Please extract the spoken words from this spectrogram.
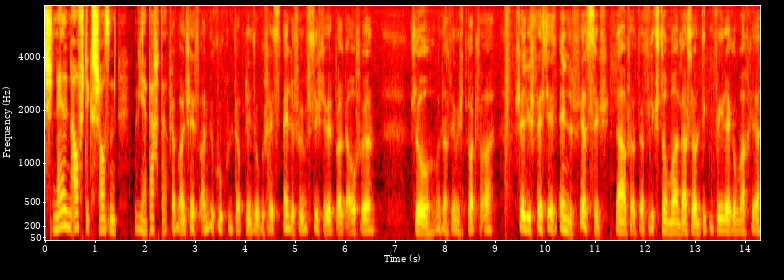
schnellen Aufstiegschancen, wie er dachte. Ich habe meinen Chef angeguckt und habe den so geschätzt, Ende 50, der wird bald aufhören. So, und nachdem ich dort war, stelle ich fest, der ist Ende 40. Ja, da fliegst du mal, da hast du einen dicken Fehler gemacht, ja.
